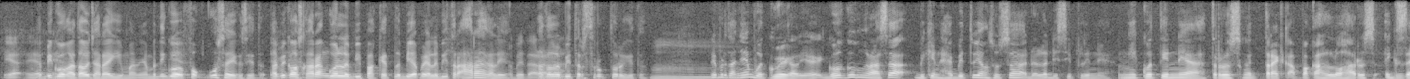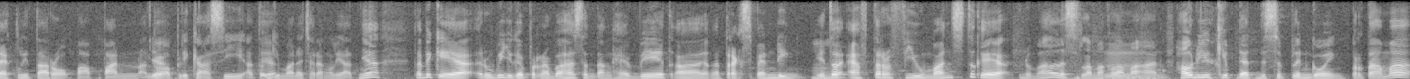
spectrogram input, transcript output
Iya, iya, Tapi iya. gue nggak tahu caranya gimana. Yang penting gue fokus aja ke situ. Tapi kalau sekarang gue lebih paket lebih apa ya, lebih terarah kali ya, Lebih terarah. atau lebih terstruktur gitu. Hmm. Ini pertanyaan buat gue kali ya. Gue gue ngerasa bikin habit tuh yang susah adalah disiplinnya. Ngikutinnya, terus nge-track apakah lo harus exactly taruh papan atau Iya. aplikasi atau Iya. gimana cara ngelihatnya. Tapi kayak Ruby juga pernah bahas tentang habit, uh, nge-track spending. Itu after few months tuh kayak udah males lama kelamaan. How do you keep that discipline going? Pertama,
